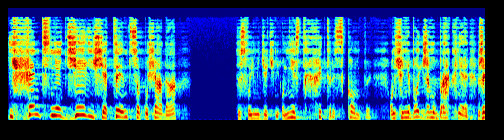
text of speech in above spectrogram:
i chętnie dzieli się tym, co posiada ze swoimi dziećmi. On nie jest chytry, skąpy. On się nie boi, że mu braknie, że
